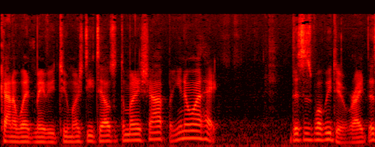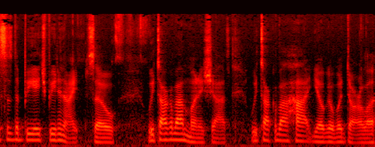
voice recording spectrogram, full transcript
kind of went maybe too much details with the money shot, but you know what? Hey, this is what we do, right? This is the BHB tonight. So We talk about money shots. We talk about hot yoga with Darla.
